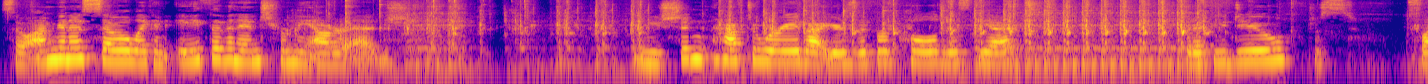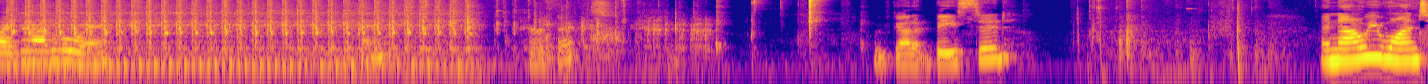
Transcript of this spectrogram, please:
So I'm gonna sew like an eighth of an inch from the outer edge. And you shouldn't have to worry about your zipper pull just yet. But if you do, just slide it out of the way. Okay, perfect. We've got it basted. And now we want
